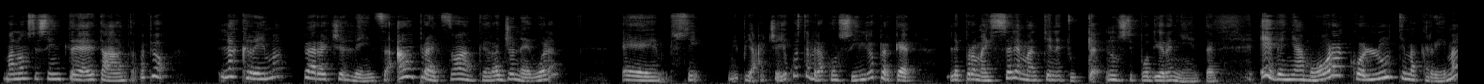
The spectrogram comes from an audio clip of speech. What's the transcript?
ma non si sente tanto proprio la crema per eccellenza ha un prezzo anche ragionevole e sì mi piace. Io questa ve la consiglio perché le promesse le mantiene tutte non si può dire niente. E veniamo ora con l'ultima crema.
